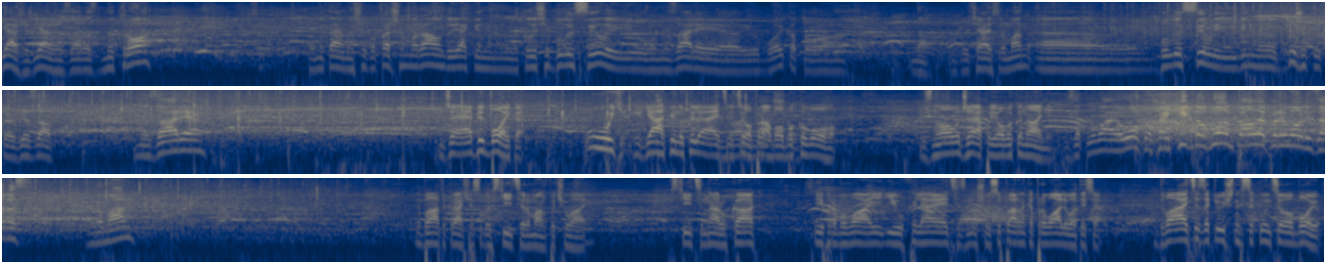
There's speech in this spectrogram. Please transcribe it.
В'яже, в'яже зараз Дмитро. Пам'ятаємо, що по першому раунду, як він, коли ще були сили і у Назарі, і у Бойка, то да, вибачаюсь, Роман. Е, були сили, і він дуже круто в'язав Назарія. Джеб від Бойка. Уй, як він ухиляється від цього правого бокового. Знову джеб у його виконанні. Запливає око, хайкік до гонку, але переводить зараз Роман. Набагато краще себе в стійці Роман почуває. В стійці на руках. І пробиває, і ухиляється, змушує суперника провалюватися. 20 заключних секунд цього бою.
